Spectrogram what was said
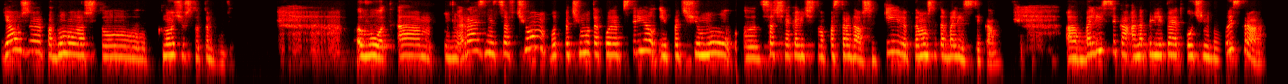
я уже подумала, что к ночи что-то будет. Вот. А разница в чем? Вот почему такой обстрел и почему э, достаточное количество пострадавших в Киеве? Потому что это баллистика. А баллистика, она прилетает очень быстро,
